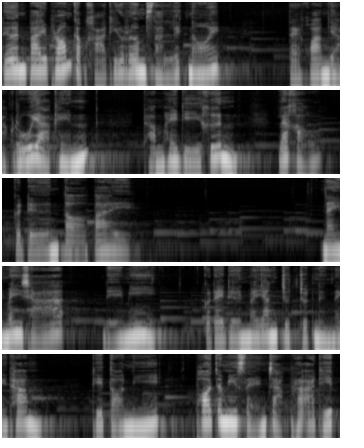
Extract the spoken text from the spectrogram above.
เดินไปพร้อมกับขาที่เริ่มสั่นเล็กน้อย แต่ความอยากรู้อยากเห็นทำให้ดีขึ้น และเขาก็เดินต่อไป ในไม่ช้า เดมี่ก็ได้เดินมายังจุดจุดหนึ่งในถ้ำที่ตอนนี้ พอจะมีแสงจากพระอาทิตย์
